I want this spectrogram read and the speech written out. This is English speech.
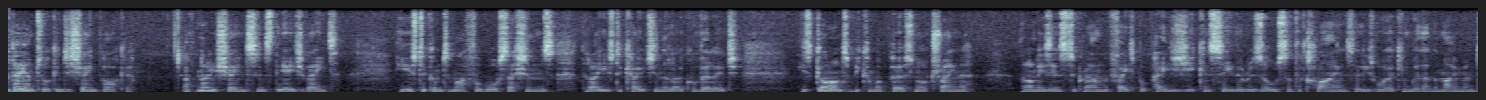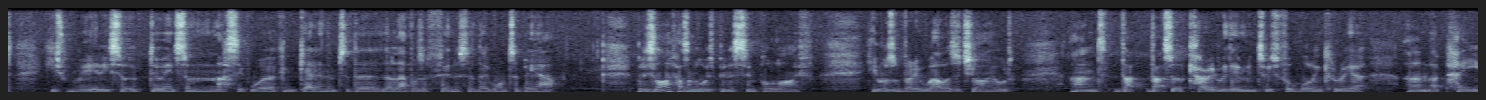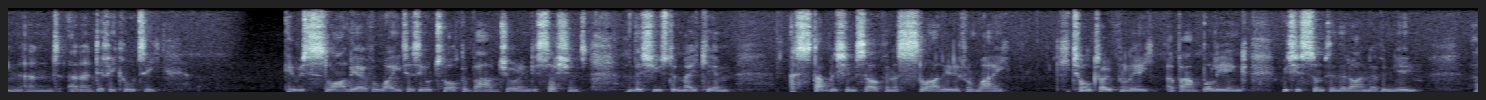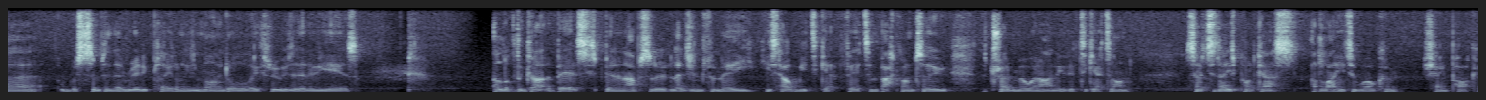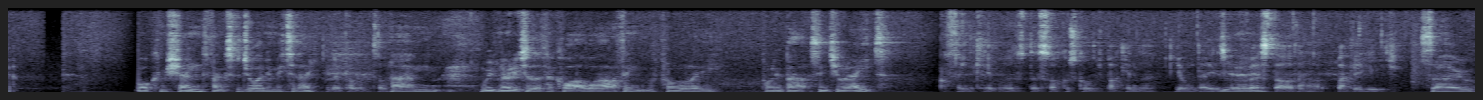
Today I'm talking to Shane Parker. I've known Shane since the age of eight. He used to come to my football sessions that I used to coach in the local village. He's gone on to become a personal trainer, and on his Instagram and Facebook pages, you can see the results of the clients that he's working with at the moment. He's really sort of doing some massive work and getting them to the, the levels of fitness that they want to be at. But his life hasn't always been a simple life. He wasn't very well as a child, and that, that sort of carried with him into his footballing career um, a pain and, and a difficulty he was slightly overweight, as he'll talk about during his sessions, and this used to make him establish himself in a slightly different way. He talks openly about bullying, which is something that I never knew uh, was something that really played on his mind all the way through his early years. I love the guy to bits. He's been an absolute legend for me. He's helped me to get fit and back onto the treadmill when I needed to get on. So today's podcast, I'd like you to welcome Shane Parker. Welcome, Shane. Thanks for joining me today. No problem at all. Um, we've known each other for quite a while. I think we've probably probably about since you were eight. I think it was the soccer schools back in the young days Yeah. when we first started out back at Heage. So,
